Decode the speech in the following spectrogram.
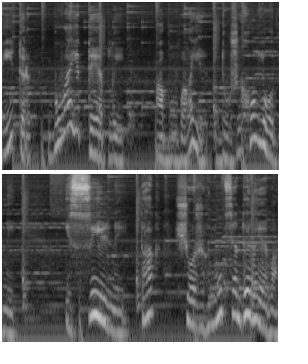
Вітер буває теплий, а буває дуже холодний і сильний, так, що аж гнуться дерева.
